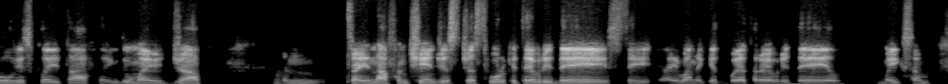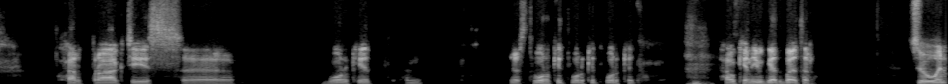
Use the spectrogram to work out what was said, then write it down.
always play tough, like do my job, and try nothing changes. Just work it every day. Stay. I want to get better every day make some hard practice, uh, work it, and just work it, work it, work it. How can you get better? So when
